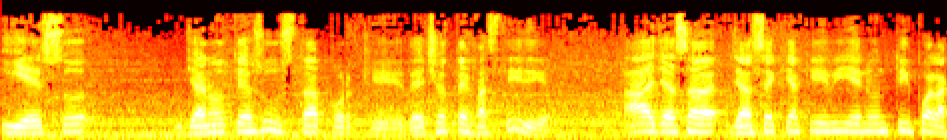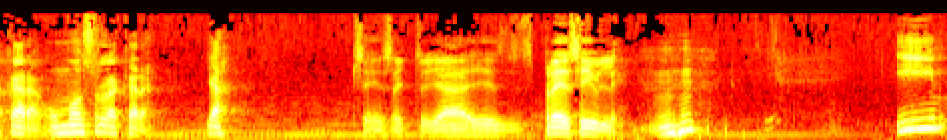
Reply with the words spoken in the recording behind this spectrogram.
y eso ya no te asusta porque de hecho te fastidia. Ah, ya, sa- ya sé que aquí viene un tipo a la cara, un monstruo a la cara. Ya. Sí, exacto. Ya es predecible. Y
